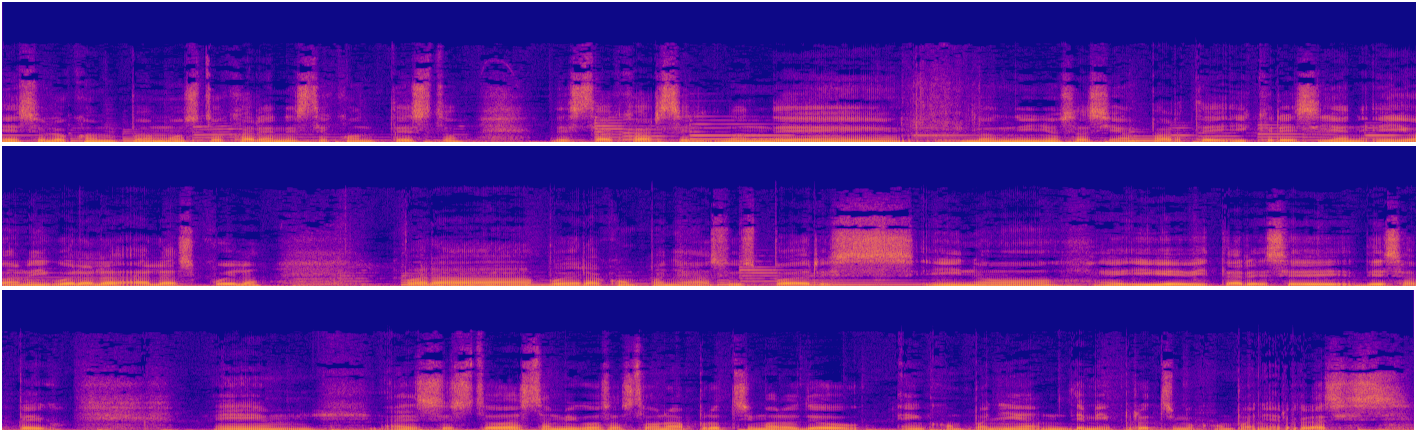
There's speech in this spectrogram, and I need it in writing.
eso es lo que podemos tocar en este contexto de esta cárcel donde los niños hacían parte y crecían e iban igual a la, a la escuela para poder acompañar a sus padres y no eh, y evitar ese desapego. Eh, eso es todo hasta amigos, hasta una próxima, los dejo en compañía de mi próximo compañero, gracias.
